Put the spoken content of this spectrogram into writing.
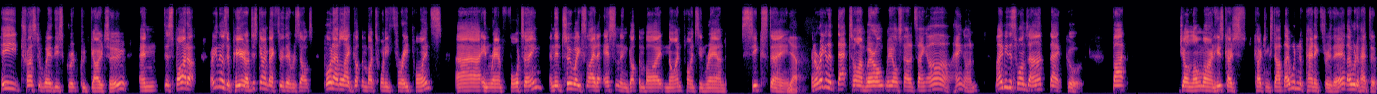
he trusted where this group could go to, and despite, I reckon there was a period, I'm just going back through their results. Port Adelaide got them by 23 points uh, in round 14. And then two weeks later, Essendon got them by nine points in round 16. Yeah. And I reckon at that time, we all, we all started saying, oh, hang on, maybe the Swans aren't that good. But John Longmire and his coach, coaching staff, they wouldn't have panicked through there. They would have had to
